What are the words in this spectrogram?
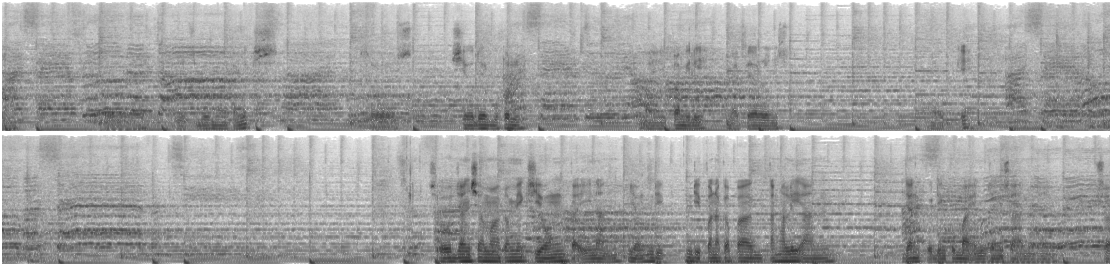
Yan. So, let's go mga kamix. So, Shoulder Bohol. My family, my parents. Okay. So dyan siya mga kamix yung kainan, yung hindi hindi pa nakapagtanghalian. Diyan pwedeng kumain dyan sa ano, sa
